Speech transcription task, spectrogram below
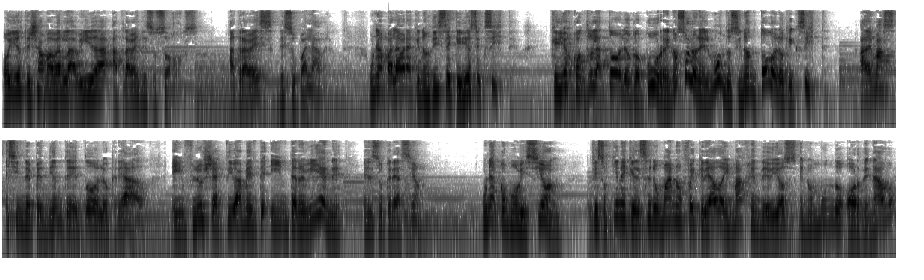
hoy Dios te llama a ver la vida a través de sus ojos, a través de su palabra. Una palabra que nos dice que Dios existe, que Dios controla todo lo que ocurre, no solo en el mundo, sino en todo lo que existe. Además, es independiente de todo lo creado e influye activamente e interviene en su creación. Una cosmovisión que sostiene que el ser humano fue creado a imagen de Dios en un mundo ordenado,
